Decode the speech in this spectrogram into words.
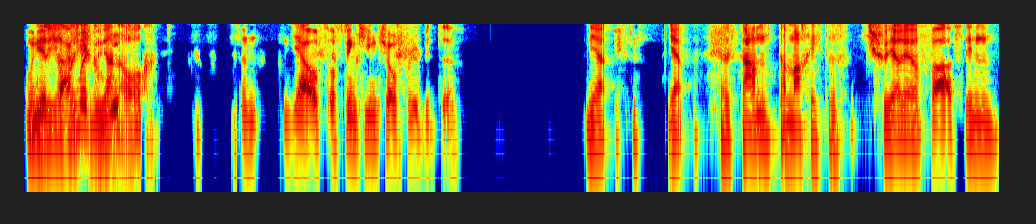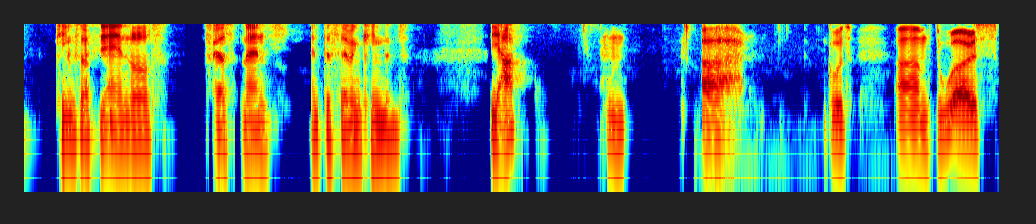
Und Muss jetzt ich sagen wir schwören kurz, auch. Ja, auf, auf den King Joffrey bitte. Ja, ja. Also dann, dann mache ich das. Ich schwöre auf Fast. den Kings of the Andals, First Man and the Seven Kingdoms. Ja. Hm. Ah, gut. Ähm, du als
